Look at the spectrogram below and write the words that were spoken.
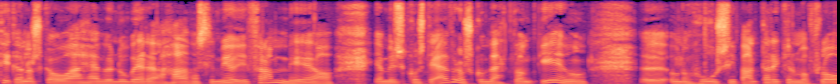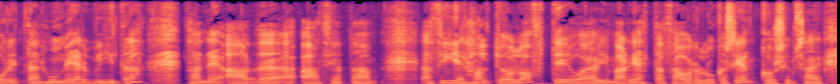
Tíkanarskóa hefur nú verið að hafa sig mjög í frammi á, já, minnskosti evróskum vettvangi og uh, hús í bandaríkjum og Flórida en hún er víða. Þannig að, að, að, hérna, að því er haldið á lofti og ef ég maður rétt að þá var að Lukashenko sem sagði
